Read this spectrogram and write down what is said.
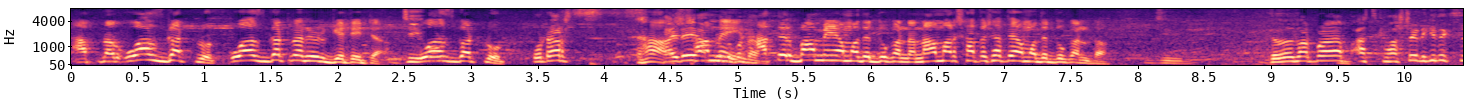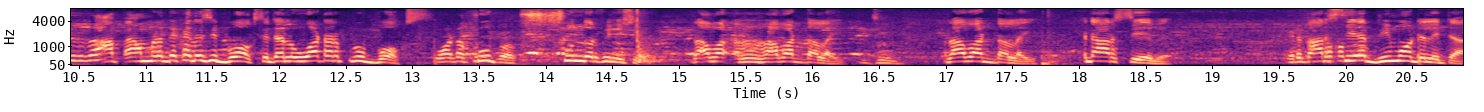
আপনার Wiseghat road Wiseghat road gate এটা জি, ওয়াজঘাট রোড ওটার হ্যাঁ সামনে হাতের বামে আমাদের দোকানটা নামার সাথে সাথে আমাদের দোকানটা। জি। দাদা তারপর আজকে ফার্স্টে দেখি দেখছি দাদা? আমরা দেখা দিয়েছি বক্স এটা হলো ওয়াটার প্রুফ বক্স Waterproof box। সুন্দর ফিনিশিং রাবার রাবার ডালাই। জি। রাবার ডালাই এটা আর সি এফ এটা আর সি ভি মডেল এটা।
